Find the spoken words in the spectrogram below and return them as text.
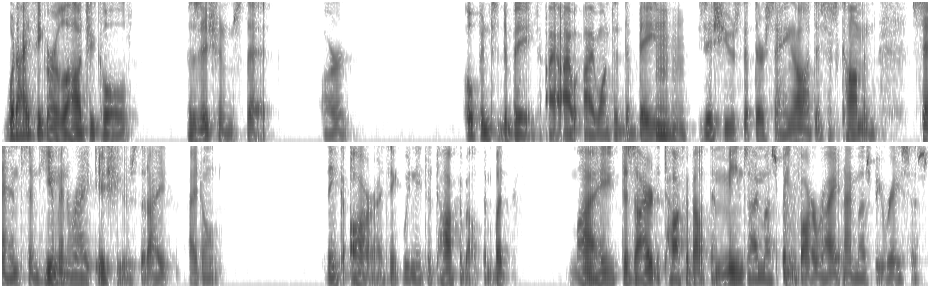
what I think are logical positions that are open to debate. I, I, I want to debate mm-hmm. these issues that they're saying, oh, this is common sense and human right issues that I, I don't think are. I think we need to talk about them. But my desire to talk about them means I must be far right and I must be racist.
